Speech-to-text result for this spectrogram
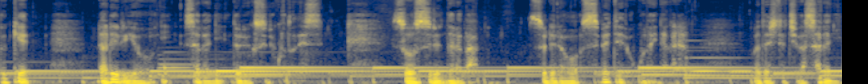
受けられるようにさらに努力することです。そうするならばそれらを全て行いながら私たちはさらに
